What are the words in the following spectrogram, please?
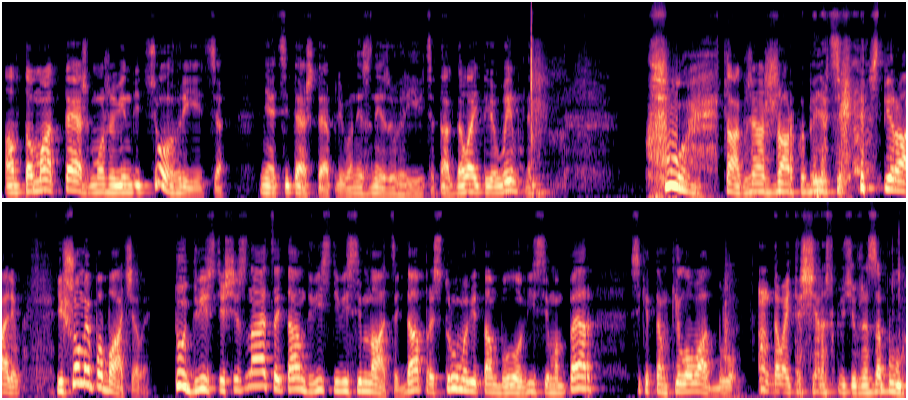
автомат теж, може він від цього гріється. Ні, ці теж теплі, вони знизу гріються. Так, давайте його вимкнемо. Фу, так, вже аж жарко біля цих спіралів. І що ми побачили? Тут 216, там 218. Да? При струмові там було 8 ампер. Скільки там кіловат було? Давайте ще раз включу, вже забув.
